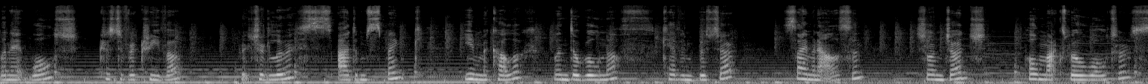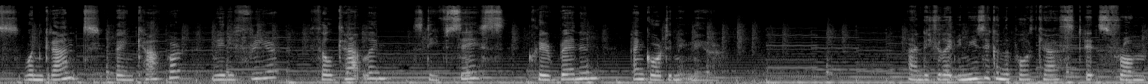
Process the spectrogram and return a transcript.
Lynette Walsh, Christopher Creva, Richard Lewis, Adam Spink, Ian McCulloch, Linda Woolnuff, Kevin Butcher, Simon Allison, Sean Judge, Paul Maxwell Walters, Wyn Grant, Ben Capper, Mary Freer, Phil Catling, Steve Sace, Claire Brennan, and Gordy McNair. And if you like the music on the podcast, it's from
